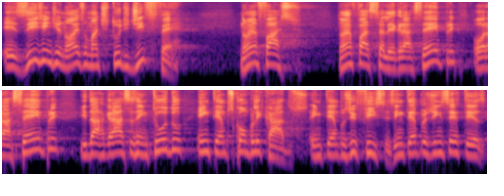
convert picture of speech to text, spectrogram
exigem de nós uma atitude de fé. Não é fácil. Não é fácil se alegrar sempre, orar sempre e dar graças em tudo em tempos complicados, em tempos difíceis, em tempos de incerteza.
